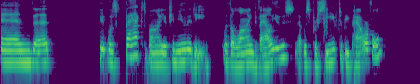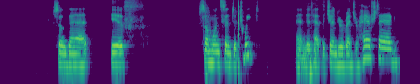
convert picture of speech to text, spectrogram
and that it was backed by a community with aligned values that was perceived to be powerful, so that if someone sent a tweet and it had the gender avenger hashtag,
